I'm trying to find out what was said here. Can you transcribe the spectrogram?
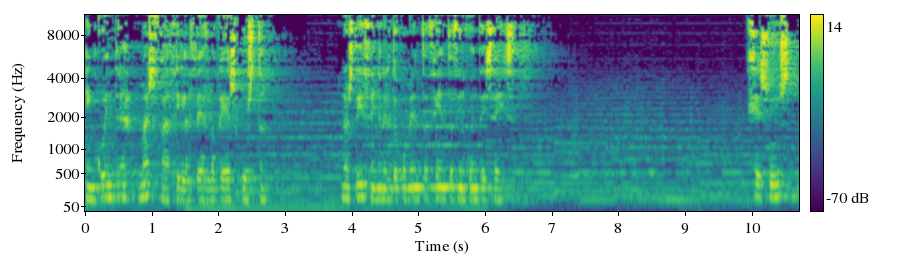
encuentra más fácil hacer lo que es justo. Nos dicen en el documento 156. Jesús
